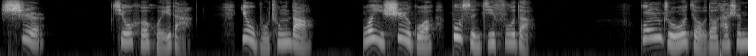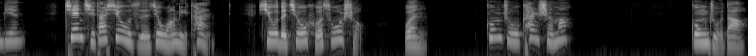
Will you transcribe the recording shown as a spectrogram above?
是，秋荷回答，又补充道：“我已试过，不损肌肤的。”公主走到他身边，牵起他袖子就往里看，羞得秋荷缩手，问：“公主看什么？”公主道：“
